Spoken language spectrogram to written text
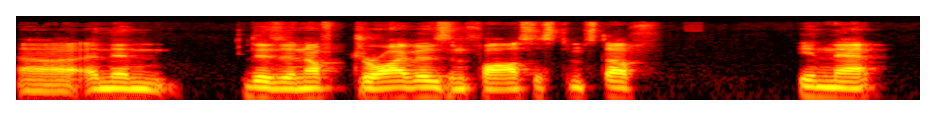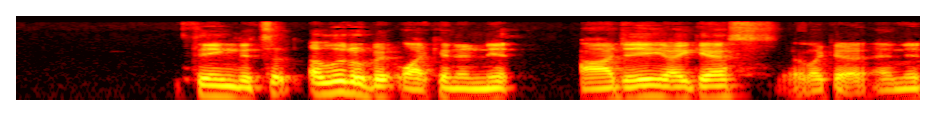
uh, and then there's enough drivers and file system stuff in that thing that's a, a little bit like an init RD, I guess, like a, an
